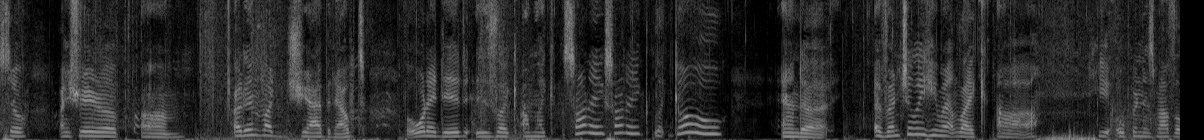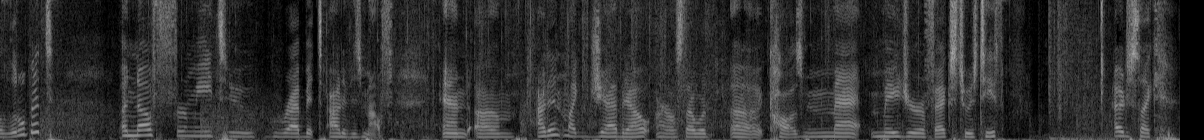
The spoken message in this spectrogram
So I straight up, um, I didn't like jab it out, but what I did is like, I'm like, Sonic, Sonic, let go, and uh, eventually he went like, uh, he opened his mouth a little bit, enough for me to grab it out of his mouth. And um, I didn't like jab it out, or else that would uh, cause ma major effects to his teeth. I just like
